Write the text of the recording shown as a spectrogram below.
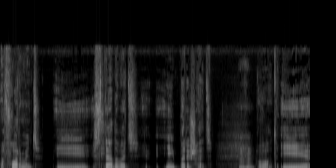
оформить и исследовать, и порешать. Угу. Вот. И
